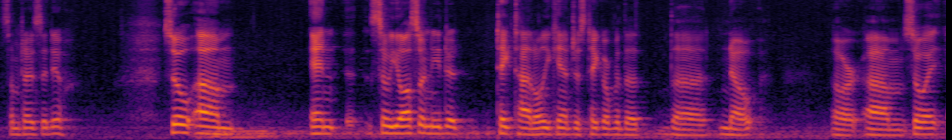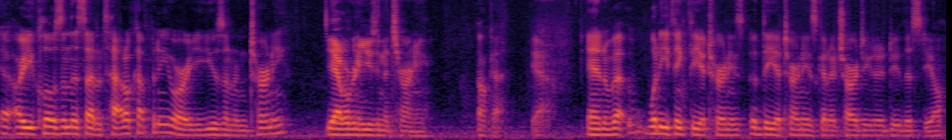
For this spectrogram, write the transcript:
Sometimes they do. So, um, and so you also need to take title. You can't just take over the the note. Or um, so, uh, are you closing this at a title company, or are you using an attorney? Yeah, we're gonna use an attorney. Okay. Yeah. And about, what do you think the attorneys the attorney is going to charge you to do this deal?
